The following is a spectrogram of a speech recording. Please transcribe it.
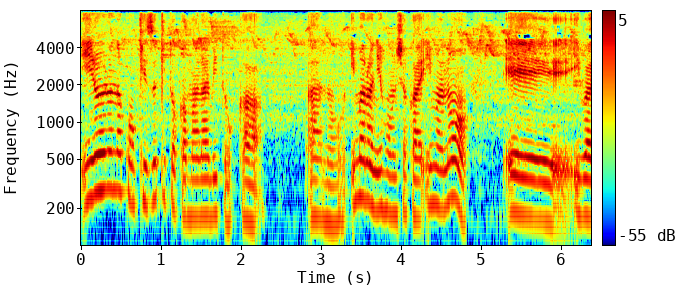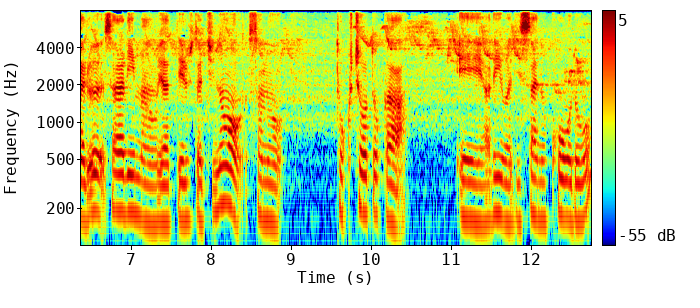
いろいろなこう気づきとか学びとかあの今の日本社会今の、えーいわゆるサラリーマンをやっている人たちのその特徴とか、えーあるいは実際の行動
